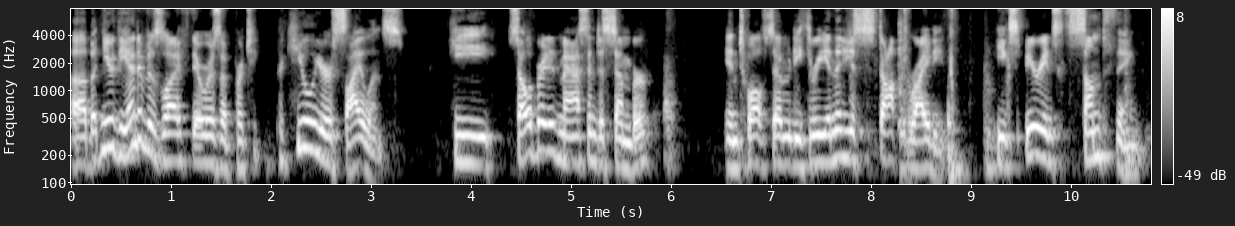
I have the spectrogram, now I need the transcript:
Uh, but near the end of his life, there was a peculiar silence. He celebrated Mass in December in 1273, and then he just stopped writing. He experienced something,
